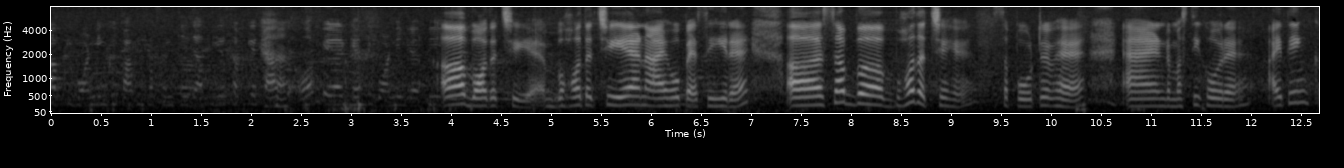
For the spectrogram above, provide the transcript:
आपकी बॉन्डिंग को काफ़ी पसंद की जाती है सबके साथ ऑफ़ एयर कैसी बॉन्डिंग रहती है आ, बहुत अच्छी है बहुत अच्छी है एंड आई होप ऐसे ही रहे। आ, सब बहुत अच्छे हैं सपोर्टिव है एंड मस्ती खोर है आई थिंक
